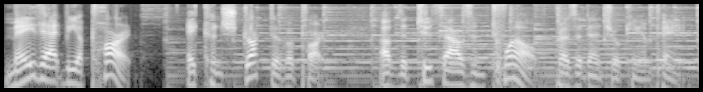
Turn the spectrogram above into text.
May that be a part, a constructive part, of the 2012 presidential campaign.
